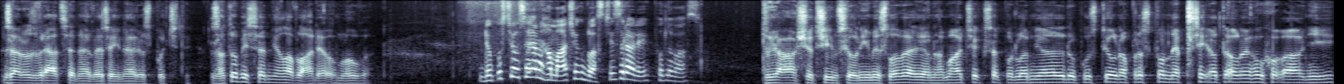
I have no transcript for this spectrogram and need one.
za rozvrácené veřejné rozpočty. Za to by se měla vláda omlouvat. Dopustil se Jan Hamáček vlasti zrady, podle vás? To já šetřím silnými slovy. Jan Hamáček se podle mě dopustil naprosto nepřijatelného chování,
